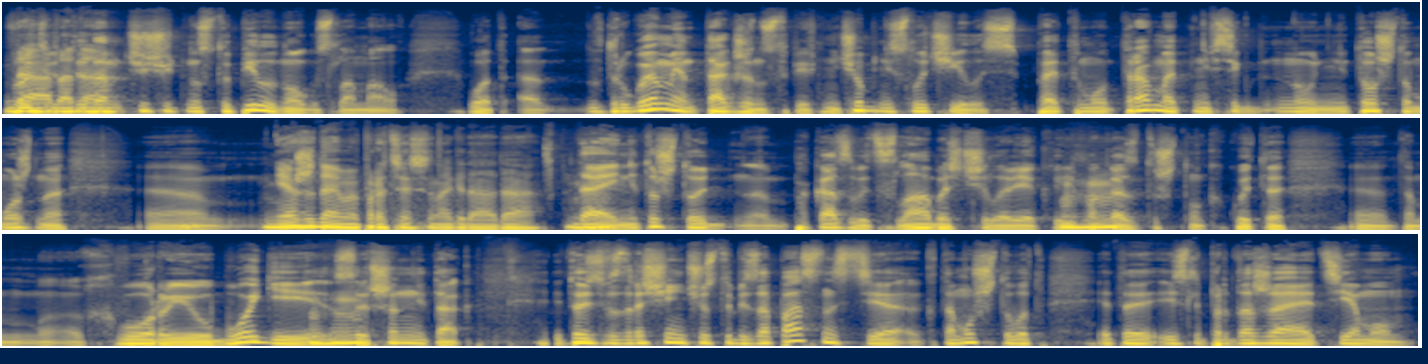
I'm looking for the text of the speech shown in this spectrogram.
Да, вроде бы да, ты да. там чуть-чуть наступил и ногу сломал. Вот. А в другой момент также наступив, ничего бы не случилось. Поэтому травма это не всегда, ну не то, что можно Неожидаемый процесс иногда, да. да, и не то, что э, показывает слабость человека или Мгм. показывает, то, что он какой-то э, там э, хворый и убогий, Мгм. совершенно не так. И то есть возвращение чувства безопасности к тому, что вот это, если продолжая тему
